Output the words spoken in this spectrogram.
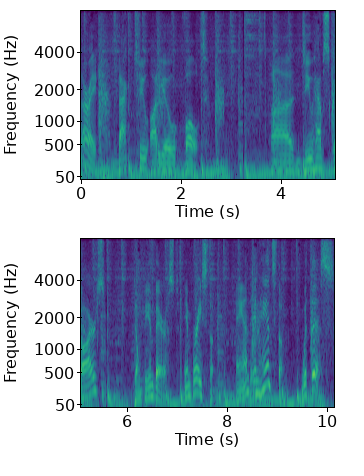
All right, back to Audio Vault. Uh, do you have scars? Don't be embarrassed. Embrace them and enhance them with this.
